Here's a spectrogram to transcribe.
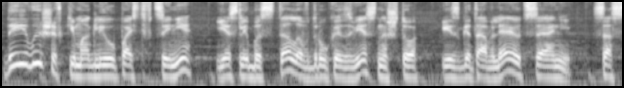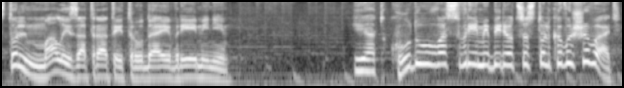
Да и вышивки могли упасть в цене, если бы стало вдруг известно, что изготовляются они со столь малой затратой труда и времени. «И откуда у вас время берется столько вышивать?»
